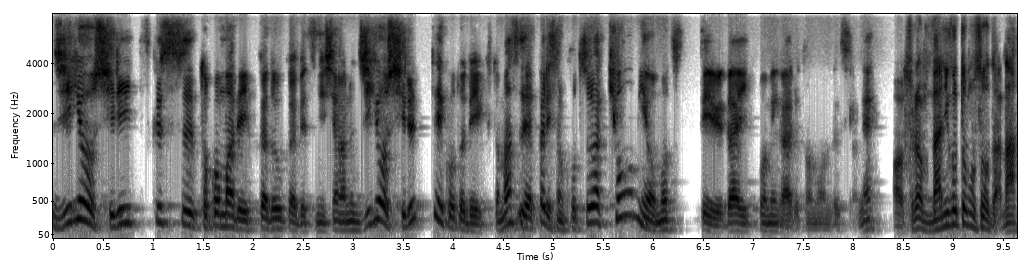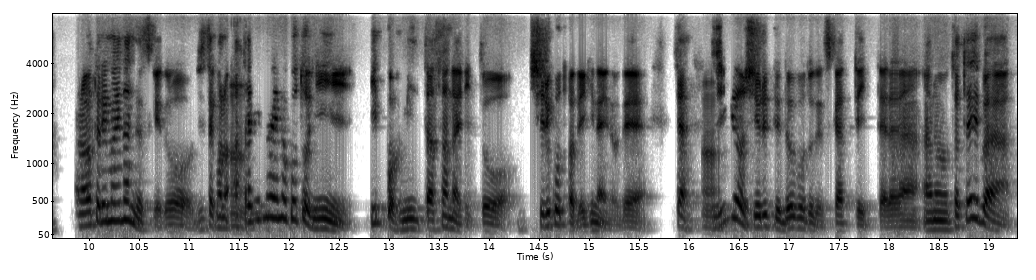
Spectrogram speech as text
事業を知り尽くすとこまで行くかどうかは別にしても、あの、事業を知るっていうことでいくと、まずやっぱりそのコツは興味を持つっていう第一歩目があると思うんですよね。あそれは何事もそうだな。あの、当たり前なんですけど、実はこの当たり前のことに一歩踏み出さないと知ることができないので、じゃあ、うん事業を知るってどういうことですかって言ったら、あの、例えば、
